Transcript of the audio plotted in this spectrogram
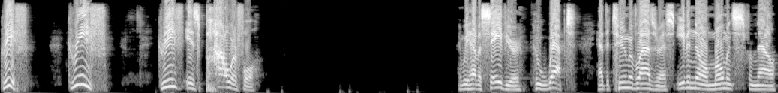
Grief. Grief. Grief is powerful. And we have a Savior who wept at the tomb of Lazarus, even though moments from now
